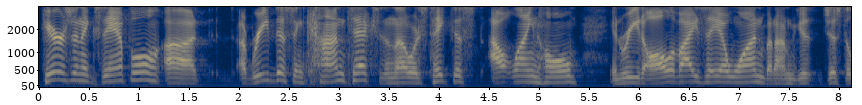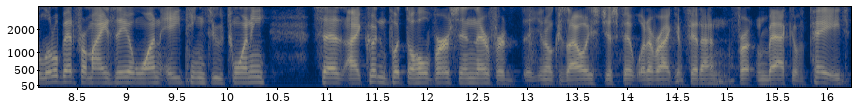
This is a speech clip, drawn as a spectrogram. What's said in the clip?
here's an example. Uh, read this in context. In other words, take this outline home and read all of Isaiah 1, but I'm just a little bit from Isaiah 1 18 through 20 said I couldn't put the whole verse in there for you know because I always just fit whatever I can fit on front and back of a page.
